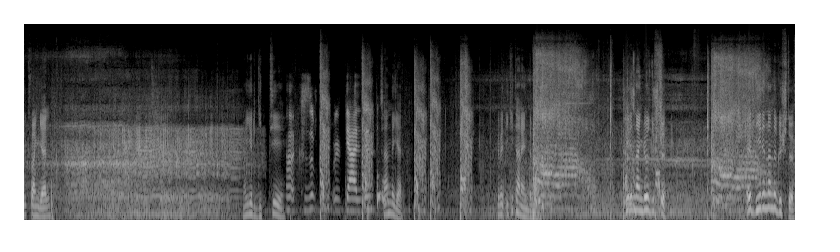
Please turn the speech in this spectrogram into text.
Lütfen gel. Hayır gitti. Ha, kızım geldi. Sen de gel. Evet iki tane endirmen. Birinden göz düştü. Evet diğerinden de düştü.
